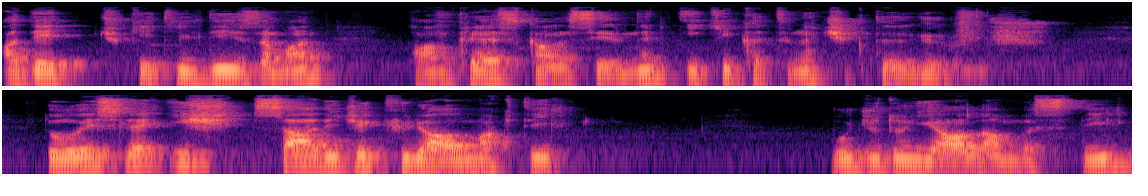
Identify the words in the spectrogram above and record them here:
adet tüketildiği zaman pankreas kanserinin iki katına çıktığı görülmüş. Dolayısıyla iş sadece kilo almak değil, vücudun yağlanması değil,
